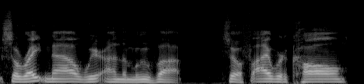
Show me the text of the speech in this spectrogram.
so right now, we're on the move up. So if I were to call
